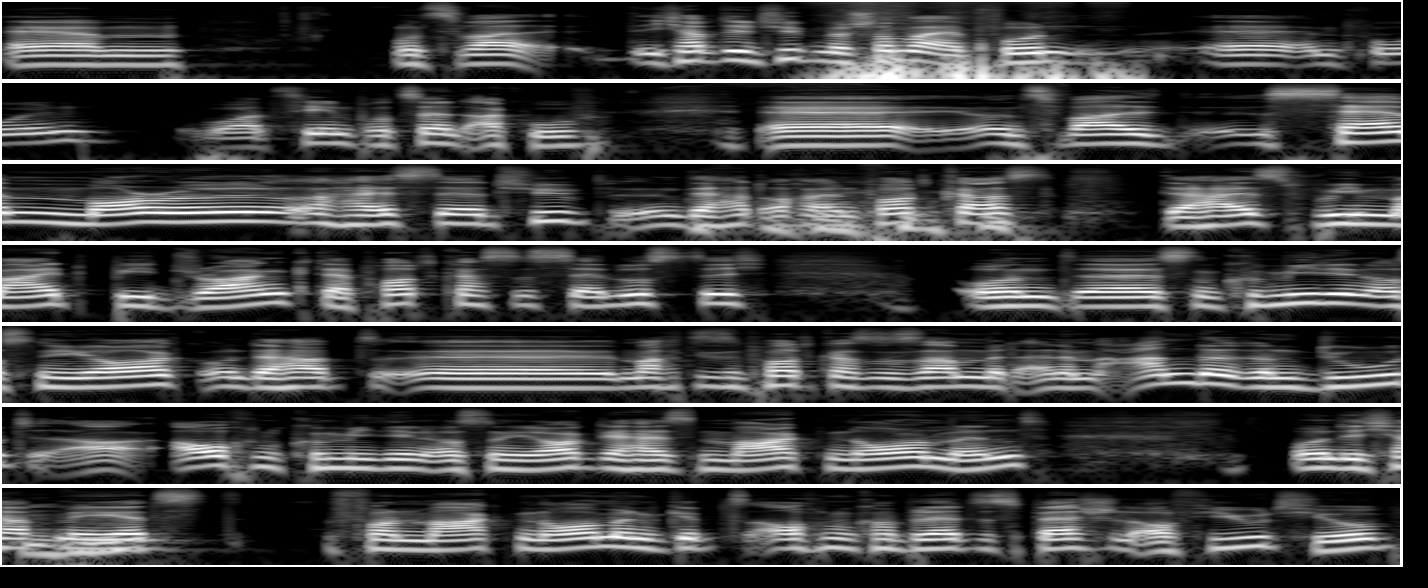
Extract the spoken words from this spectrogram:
Ähm, und zwar, ich habe den Typen mir schon mal empfohlen, äh, empfohlen. Boah, 10% Akku. Äh, und zwar Sam Morrill heißt der Typ. Der hat auch einen Podcast, der heißt We Might Be Drunk. Der Podcast ist sehr lustig und äh, ist ein Comedian aus New York und der hat, äh, macht diesen Podcast zusammen mit einem anderen Dude, auch ein Comedian aus New York, der heißt Mark Normand. Und ich habe mhm. mir jetzt von Mark Normand gibt es auch ein komplettes Special auf YouTube.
